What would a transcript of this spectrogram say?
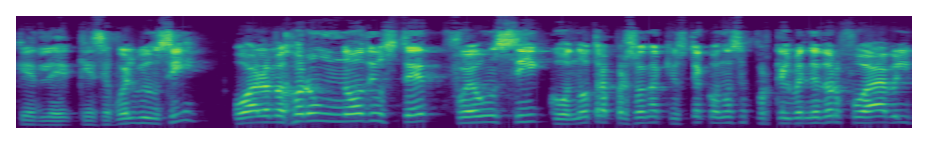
que, que se vuelve un sí. O a lo mejor un no de usted fue un sí con otra persona que usted conoce porque el vendedor fue hábil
